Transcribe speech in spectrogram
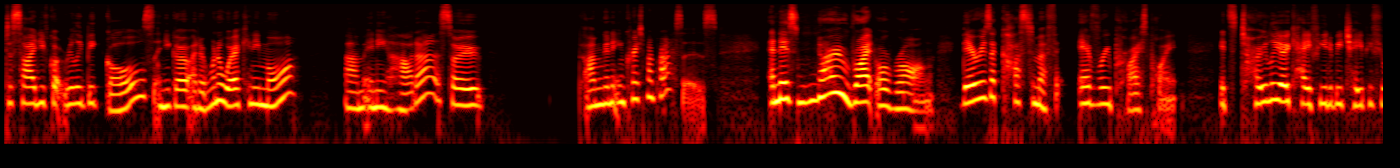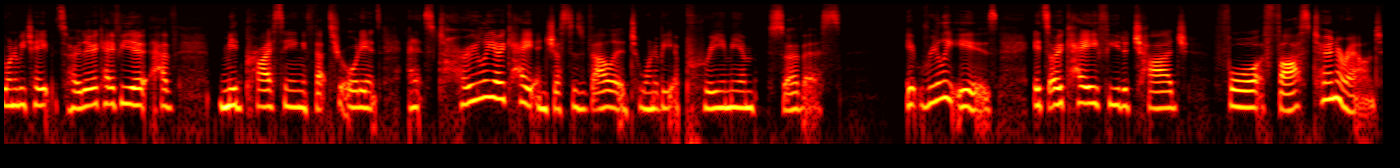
decide you've got really big goals and you go, I don't want to work anymore, um, any harder. So I'm going to increase my prices. And there's no right or wrong. There is a customer for every price point. It's totally okay for you to be cheap if you want to be cheap. It's totally okay for you to have mid pricing if that's your audience. And it's totally okay and just as valid to want to be a premium service. It really is. It's okay for you to charge for fast turnaround.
